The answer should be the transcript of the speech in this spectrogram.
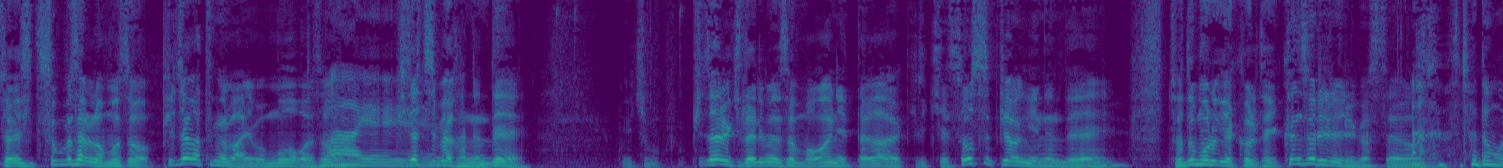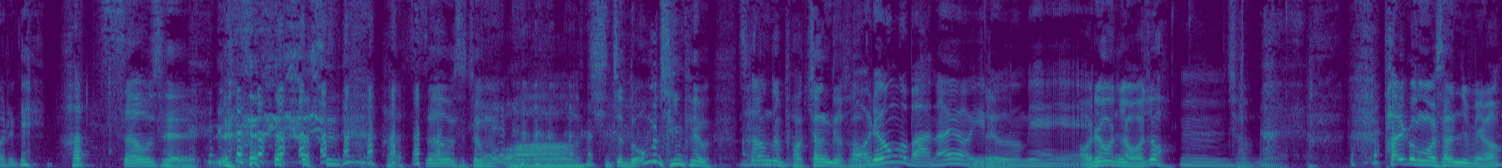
저 스무 살 넘어서 피자 같은 걸 많이 못 먹어봐서 아, 예, 예. 피자집에 갔는데 이렇게 피자를 기다리면서 멍하니 있다가 이렇게 소스병이 있는데 저도 모르게 그걸 되게 큰 소리로 읽었어요. 저도 모르게. 핫사우세. 핫사우세 정말 와 진짜 너무 창피해요. 사람들 박장대소. 어려운 거 많아요, 네. 이름. 예, 예. 어려운 영어죠? 그렇죠. 네. 8054님이요.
